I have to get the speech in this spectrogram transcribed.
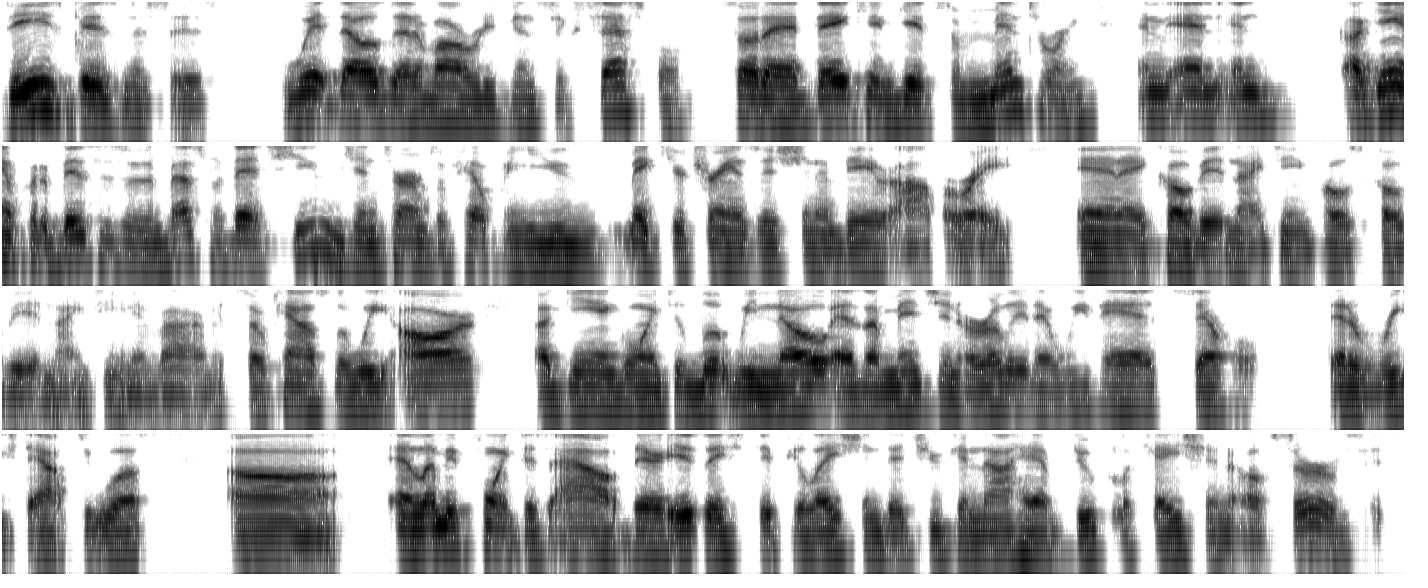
these businesses with those that have already been successful so that they can get some mentoring and and and again for the businesses investment that's huge in terms of helping you make your transition and be able to operate in a covid-19 post covid-19 environment. So counselor we are again going to look. We know as i mentioned earlier that we've had several that have reached out to us. Uh, and let me point this out there is a stipulation that you cannot have duplication of services.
